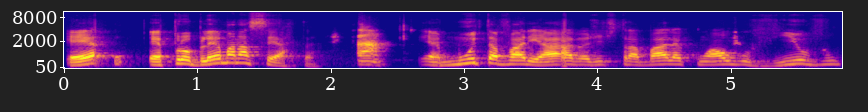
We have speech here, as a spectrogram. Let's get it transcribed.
é, é problema na certa. Ah. É muita variável, a gente trabalha com algo vivo,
